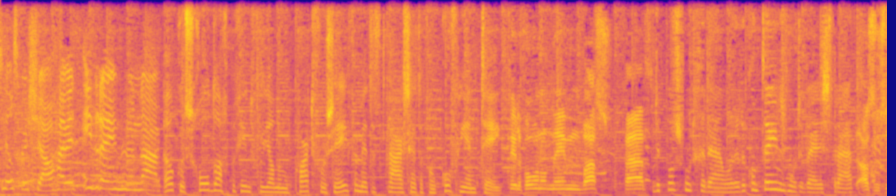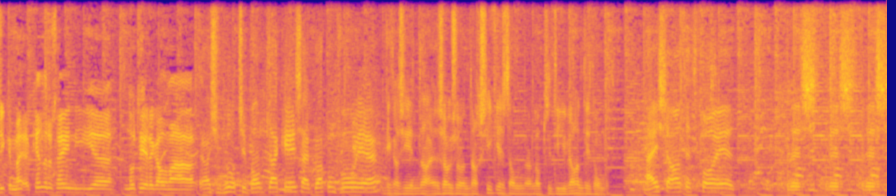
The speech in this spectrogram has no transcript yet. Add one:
Is heel speciaal. Hij weet iedereen hun naam. Elke schooldag begint voor Jan om kwart voor zeven met het klaarzetten van koffie en thee. Telefoon opnemen, was, vaart. De post moet gedaan worden, de containers moeten bij de straat. Als er zieke kinderen zijn, die uh, noteer ik allemaal. Als je voelt je band is, hij plakt hem voor je. Ik denk als hij een sowieso een dag ziek is, dan loopt hij wel in dit onder. Hij is er altijd voor je. Dus, dus, dus.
